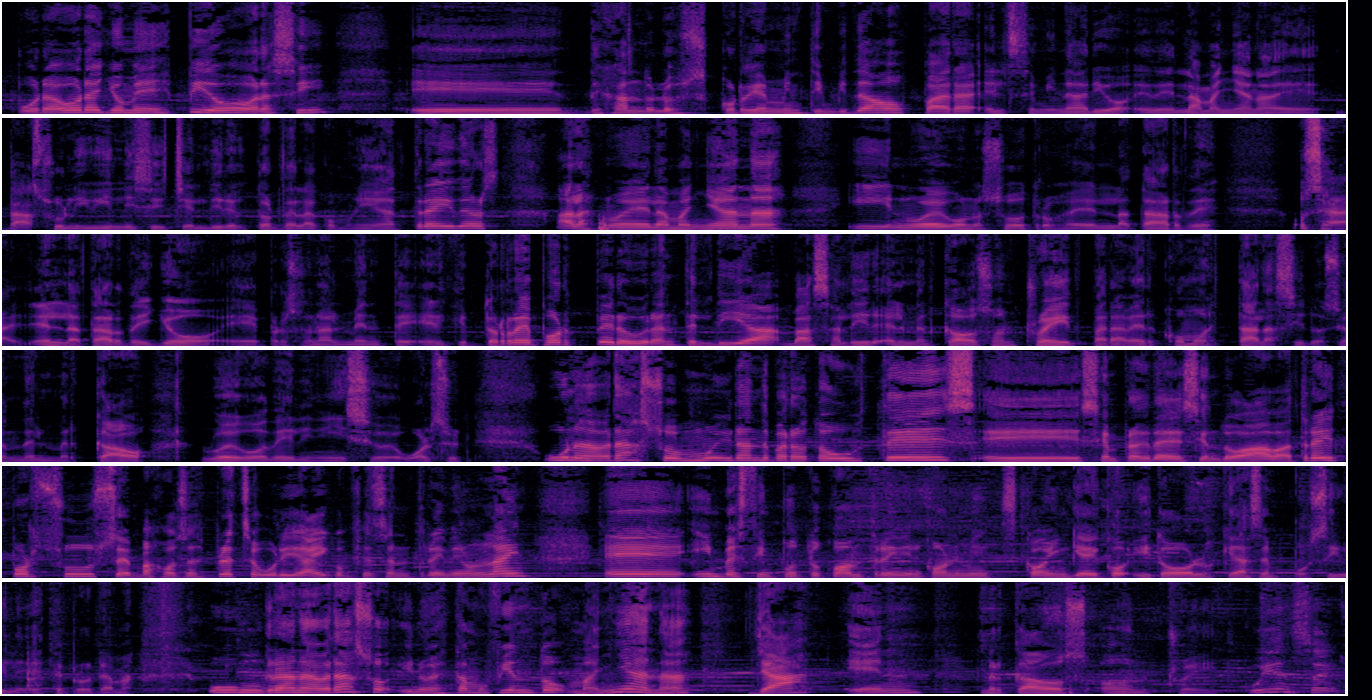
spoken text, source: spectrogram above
por ahora yo me despido, ahora sí. Eh, dejándolos cordialmente invitados para el seminario de la mañana de Dazuli Bilicic, el director de la comunidad Traders, a las 9 de la mañana y luego nosotros en la tarde o sea, en la tarde yo eh, personalmente el Crypto Report, pero durante el día va a salir el mercado on Trade para ver cómo está la situación del mercado luego del inicio de Wall Street. Un abrazo muy grande para todos ustedes, eh, siempre agradeciendo a Ava Trade por sus eh, bajos spreads, seguridad y confianza en el trading online, investing.com, Trading Economics, CoinGecko y todos los que hacen posible este programa. Un gran abrazo y nos estamos viendo mañana ya en Mercados on Trade. Cuídense.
